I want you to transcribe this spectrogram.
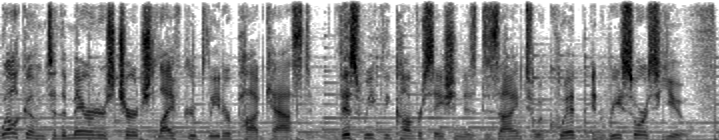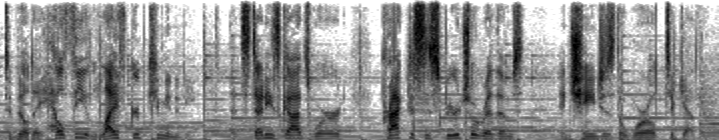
Welcome to the Mariners Church Life Group Leader Podcast. This weekly conversation is designed to equip and resource you to build a healthy life group community that studies God's Word, practices spiritual rhythms, and changes the world together.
